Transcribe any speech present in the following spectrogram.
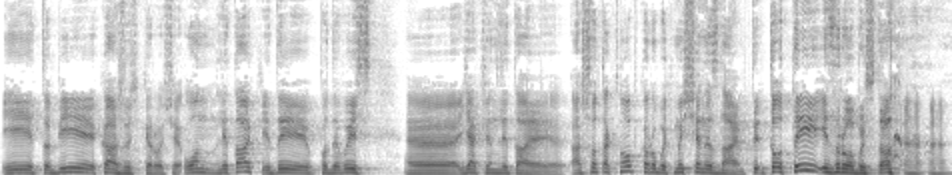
і тобі кажуть, коротше, он літак, іди подивись, е, як він літає. А що та кнопка робить, ми ще не знаємо. Ти, то ти і зробиш то. Ага, ага.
